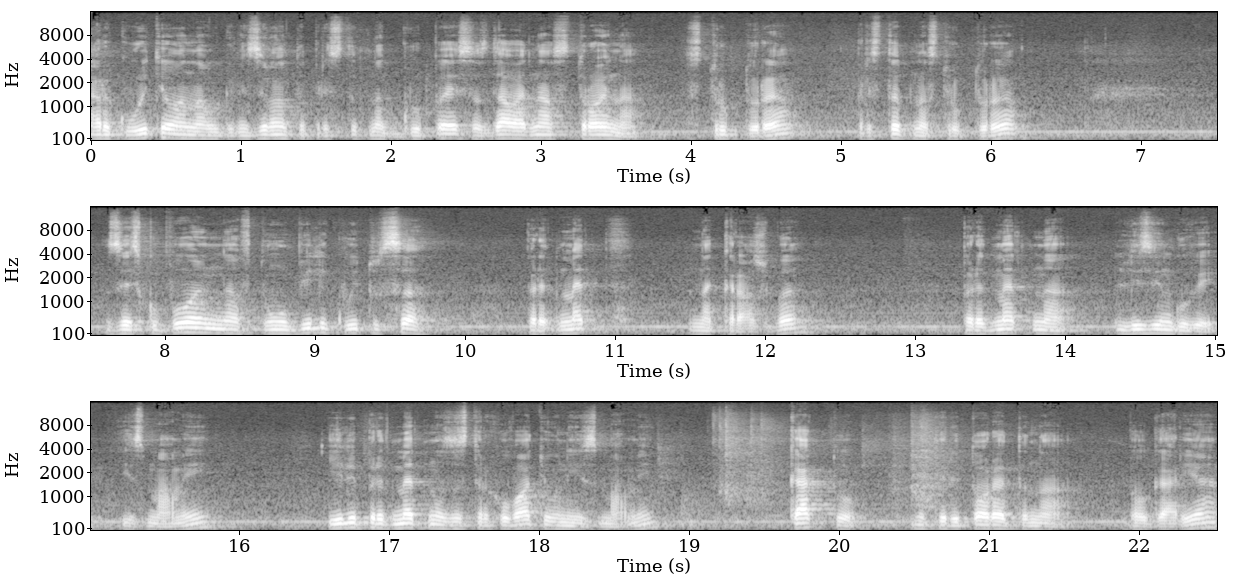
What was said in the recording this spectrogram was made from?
ръководителя на организираната престъпна група е създал една стройна структура, престъпна структура за изкупуване на автомобили, които са предмет на кражба, предмет на лизингови измами или предмет на застрахователни измами, както на територията на България,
